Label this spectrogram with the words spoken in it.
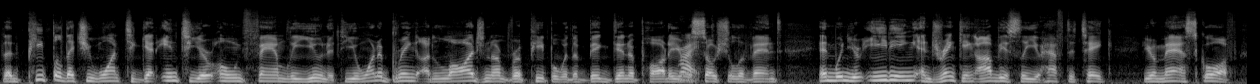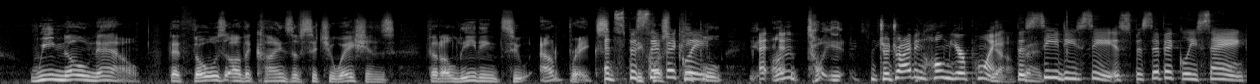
the people that you want to get into your own family unit. Do you want to bring a large number of people with a big dinner party or right. a social event? And when you're eating and drinking, obviously you have to take your mask off. We know now that those are the kinds of situations that are leading to outbreaks. And specifically, people, uh, uh, unto- driving home your point, yeah, the CDC is specifically saying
